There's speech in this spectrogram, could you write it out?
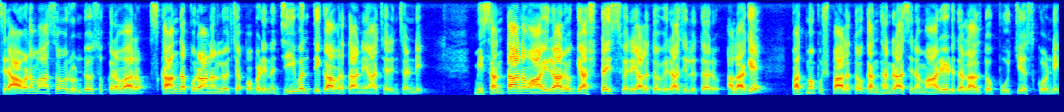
శ్రావణ మాసం రెండో శుక్రవారం స్కాంద పురాణంలో చెప్పబడిన జీవంతికా వ్రతాన్ని ఆచరించండి. మీ సంతానం ఆయురారోగ్య అష్టైశ్వర్యాలతో విరాజిల్లుతారు. అలాగే పద్మపుష్పాలతో గంధం రాసిన మారేడు దళాలతో పూజ చేసుకోండి.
